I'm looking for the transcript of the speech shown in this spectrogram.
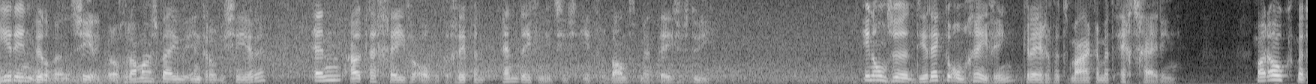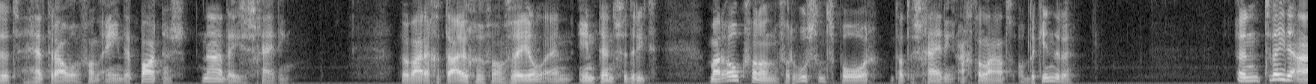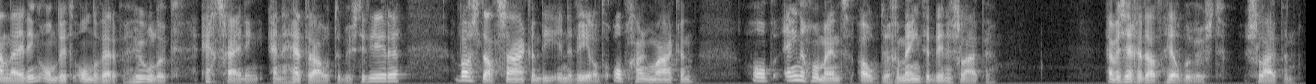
Hierin willen we een serie programma's bij u introduceren en uitleg geven over begrippen en definities in verband met deze studie. In onze directe omgeving kregen we te maken met echtscheiding, maar ook met het hertrouwen van een der partners na deze scheiding. We waren getuigen van veel en intens verdriet, maar ook van een verwoestend spoor dat de scheiding achterlaat op de kinderen. Een tweede aanleiding om dit onderwerp huwelijk, echtscheiding en hertrouwen te bestuderen was dat zaken die in de wereld opgang maken op enig moment ook de gemeente binnensluipen. En we zeggen dat heel bewust, sluipen.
